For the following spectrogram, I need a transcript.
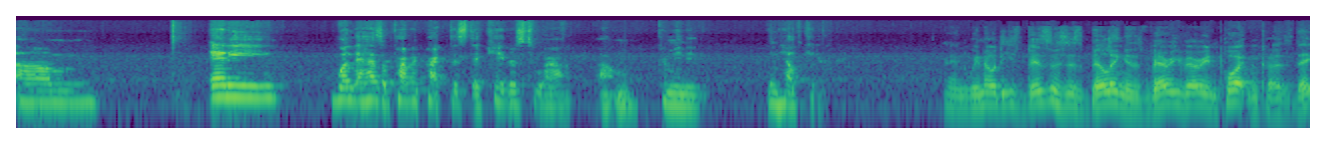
um, any one that has a private practice that caters to our um, community in healthcare. And we know these businesses billing is very, very important because they,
